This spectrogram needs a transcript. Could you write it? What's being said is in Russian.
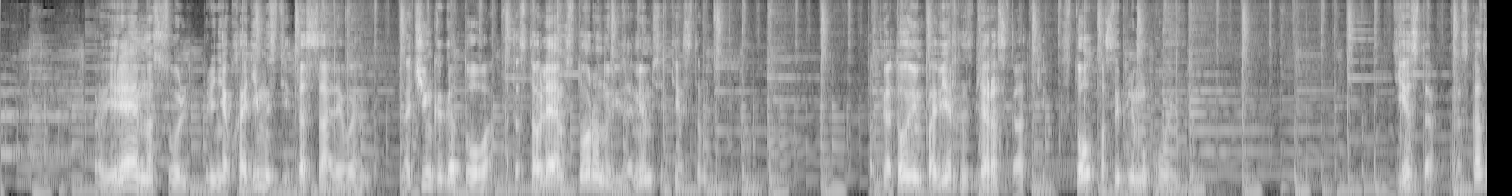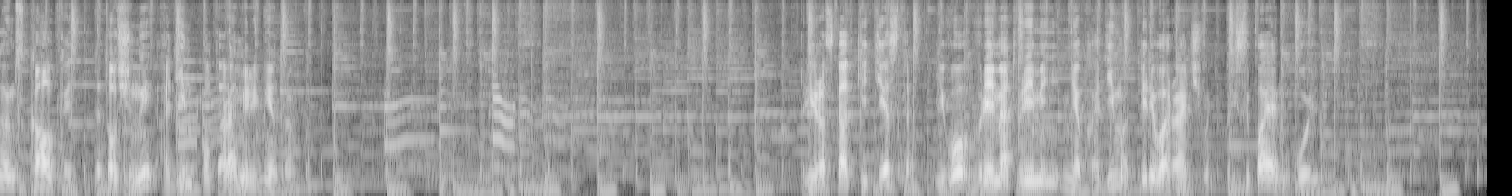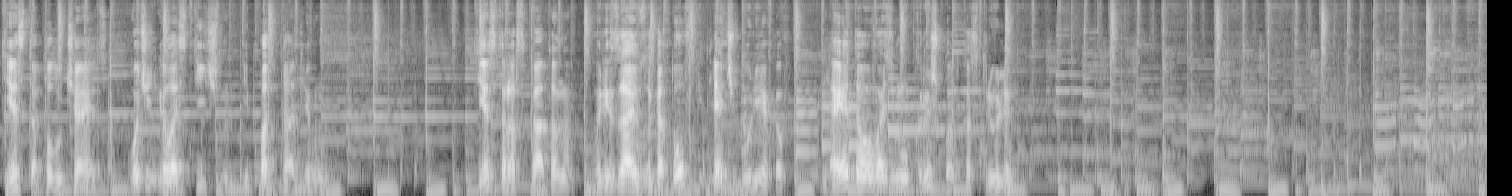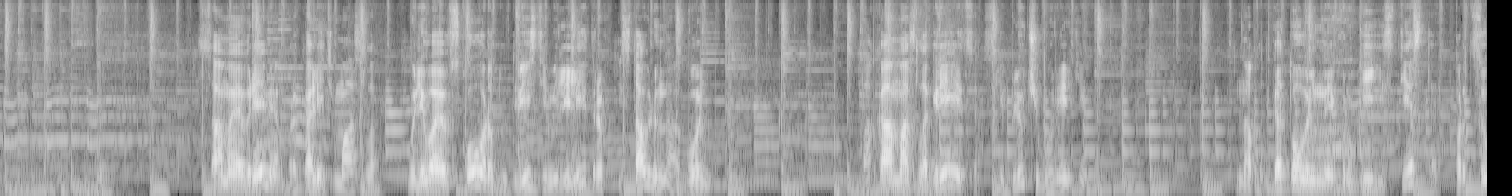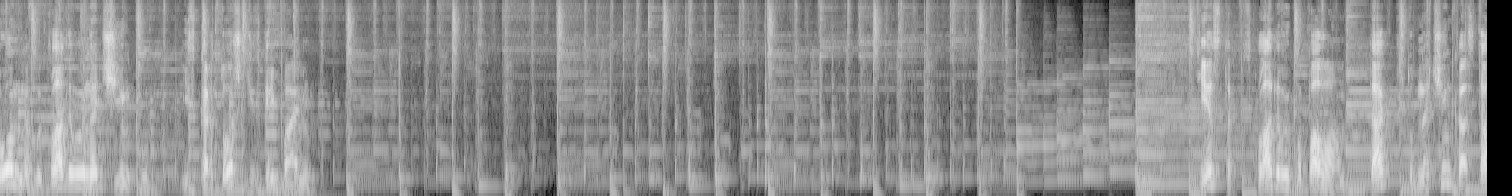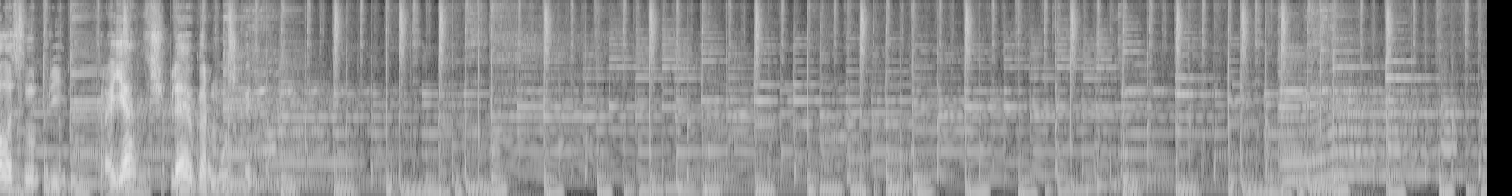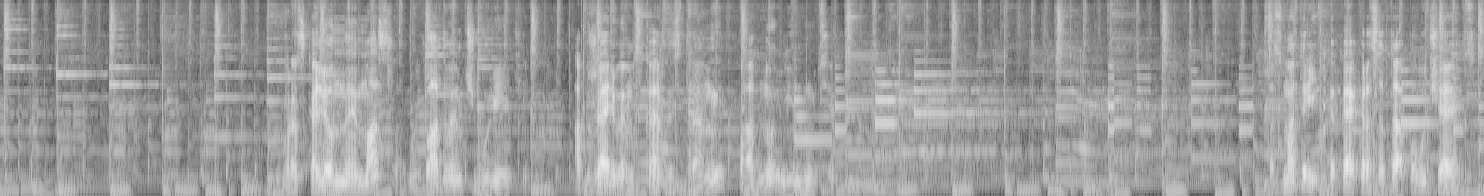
Проверяем на соль, при необходимости досаливаем. Начинка готова, отоставляем в сторону и займемся тестом. Подготовим поверхность для раскатки. Стол посыплем мукой. Тесто раскатываем скалкой до толщины 1-1,5 мм. При раскатке теста его время от времени необходимо переворачивать, присыпая мукой. Тесто получается очень эластичным и податливым. Тесто раскатано. Вырезаю заготовки для чебуреков. Для этого возьму крышку от кастрюли. Самое время прокалить масло. Выливаю в сковороду 200 мл и ставлю на огонь. Пока масло греется, слеплю чебуреки. На подготовленные круги из теста порционно выкладываю начинку из картошки с грибами. Тесто складываю пополам, так, чтобы начинка осталась внутри. Края защипляю гармошкой. В раскаленное масло выкладываем чебуреки. Обжариваем с каждой стороны по одной минуте. Посмотри, какая красота получается.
